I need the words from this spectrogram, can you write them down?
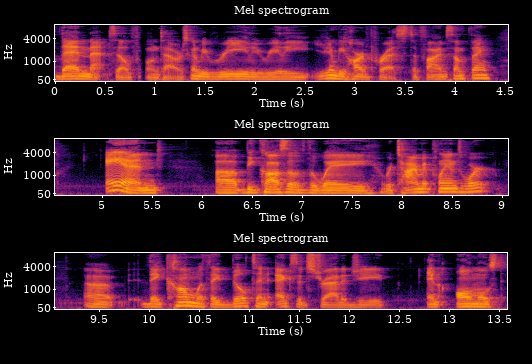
than that cell phone tower. It's going to be really, really, you're going to be hard pressed to find something and uh, because of the way retirement plans work, uh, they come with a built-in exit strategy in almost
